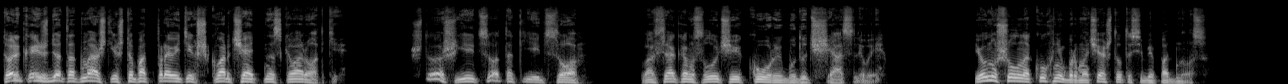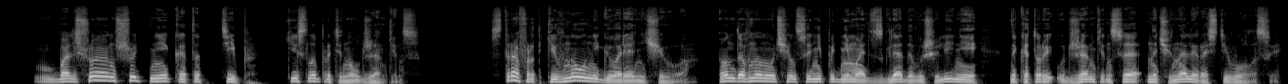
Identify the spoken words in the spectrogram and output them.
Только и ждет отмашки, чтоб отправить их шкварчать на сковородке. Что ж, яйцо так яйцо. Во всяком случае, куры будут счастливы. И он ушел на кухню, бормоча что-то себе под нос. «Большой он шутник, этот тип», — кисло протянул Дженкинс. Страффорд кивнул, не говоря ничего. Он давно научился не поднимать взгляда выше линии, на которой у Дженкинса начинали расти волосы.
